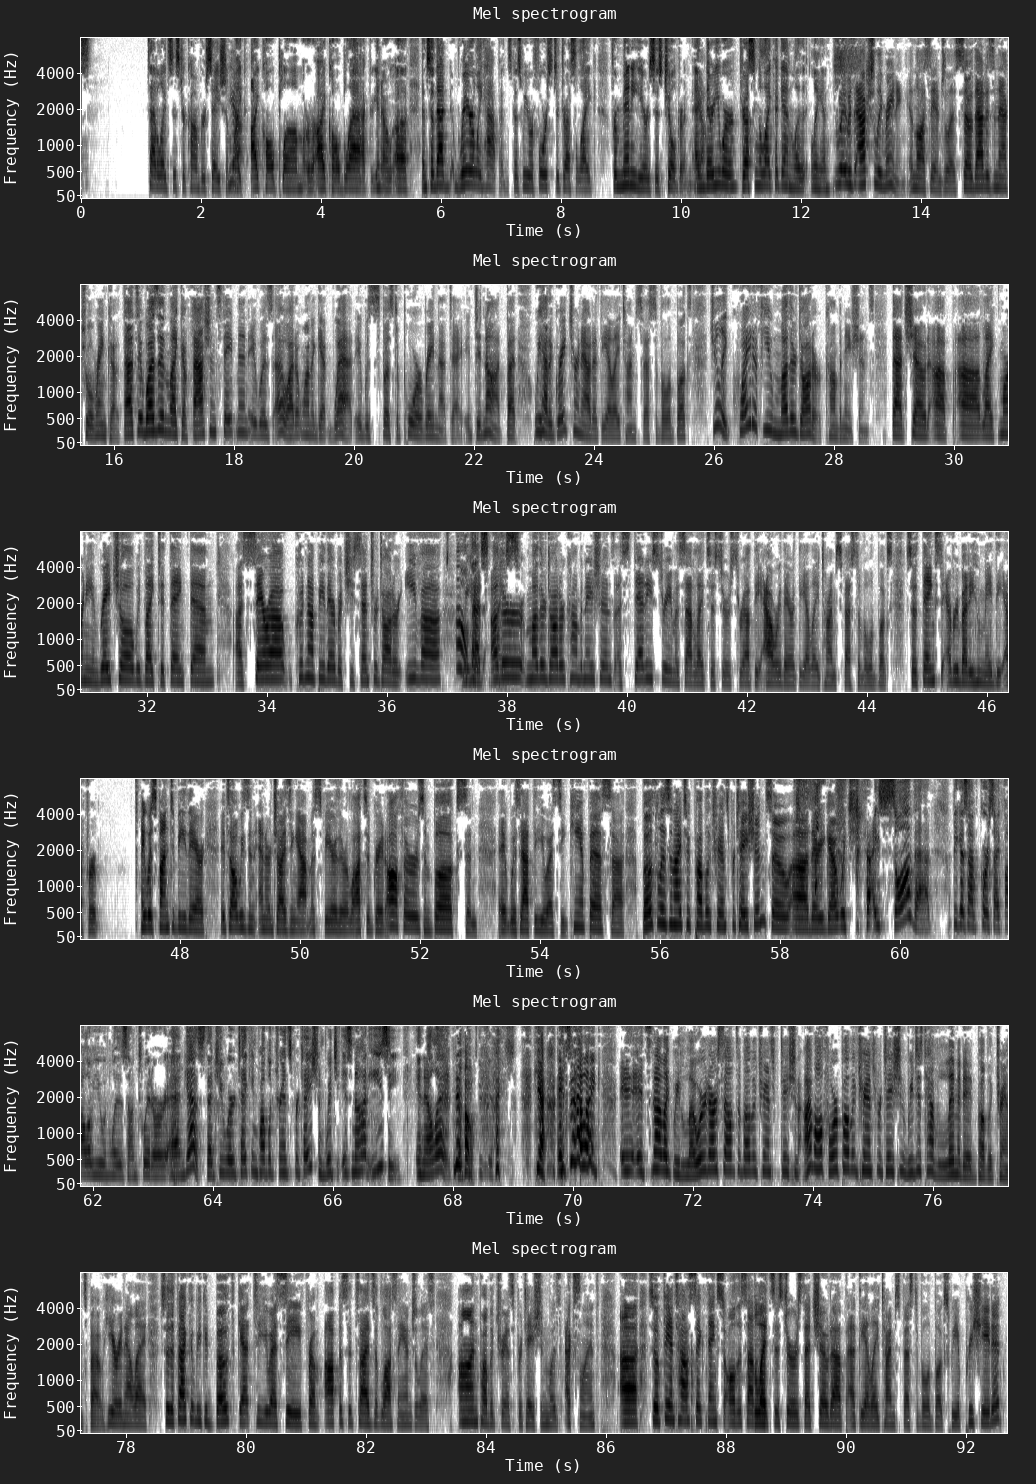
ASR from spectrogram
satellite sister conversation yeah. like I call plum or I call black, you know, uh, and so that rarely happens because we were forced to dress alike for many years as children. And yeah. there you were dressing alike again, Lian. Well, it was actually raining in Los Angeles, so that is an actual raincoat. That's it wasn't like a fashion statement. It was oh, I don't want to get wet. It was supposed to pour rain that day. It did not, but we had a great turnout at the LA Times Festival of Books. Julie, quite a few mother daughter combinations that showed up, uh, like Marnie and Rachel. We'd like to thank them. Uh, Sarah could not be there, but she sent her daughter Eva. Oh, we had other mother daughter combinations, a steady stream of satellite sisters throughout the hour there at the LA Times Festival of Books. So thanks to everybody who made the effort it was fun to be there. It's always an energizing atmosphere. There are lots of great authors and books, and it was at the USC campus. Uh, both Liz and I took public transportation, so uh, there you go. Which I saw that because, of course, I follow you and Liz on Twitter, and yes, that you were taking public transportation, which is not easy in LA. No, yeah, it's not like it, it's not like we lowered ourselves to public transportation. I'm all for public transportation. We just have limited public transpo here in LA. So the fact that we could both get to USC from opposite sides of Los Angeles on public transportation was excellent. Uh, so fantastic. Thanks to all the satellite sisters that showed up at the LA Times Festival of Books. We appreciate it.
